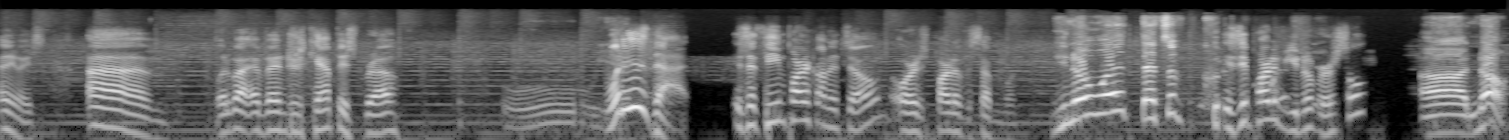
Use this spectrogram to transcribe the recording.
Anyways, um, what about Avengers Campus, bro? Ooh, What yeah. is that? Is it a theme park on its own, or is part of someone? You know what? That's a Is it part of Universal? uh no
